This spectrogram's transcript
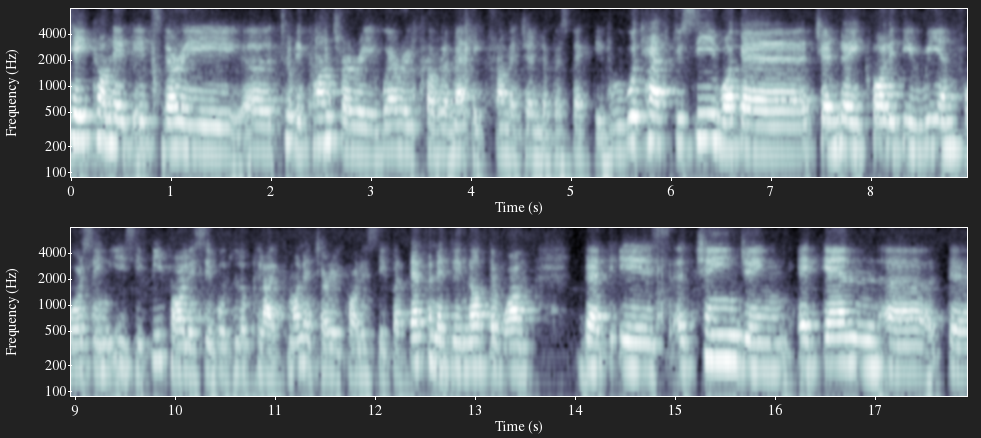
take on it, it's very, uh, to the contrary, very problematic from a gender perspective. We would have to see what a gender equality reinforcing ECB policy would look like, monetary policy, but definitely not the one that is uh, changing again uh, the,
